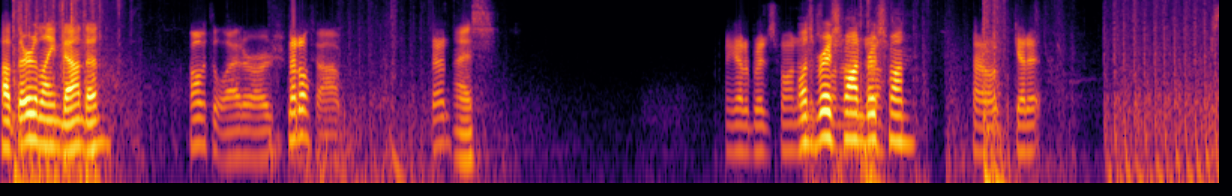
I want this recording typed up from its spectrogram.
Top third, laying down, done. Come with the ladder, Arch. Middle. Top. Nice. I got a bridge spawn. One's bridge spawn, bridge spawn. now. Oh, get it. He's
